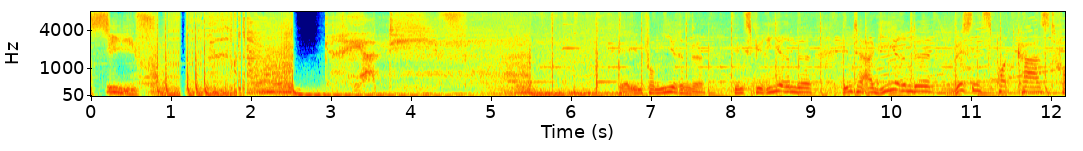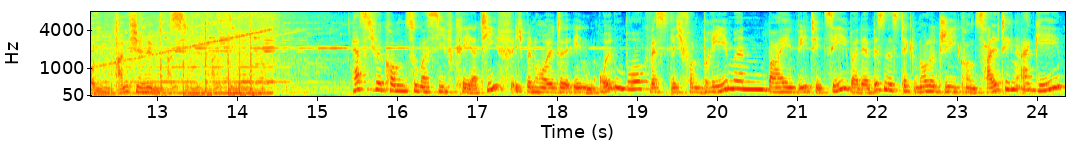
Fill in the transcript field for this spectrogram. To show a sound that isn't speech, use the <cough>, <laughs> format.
Massiv. Kreativ. Der informierende, inspirierende, interagierende Wissenspodcast von Antje Hinz. Herzlich willkommen zu Massiv Kreativ. Ich bin heute in Oldenburg, westlich von Bremen, bei BTC, bei der Business Technology Consulting AG.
